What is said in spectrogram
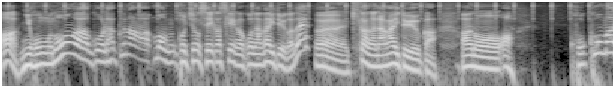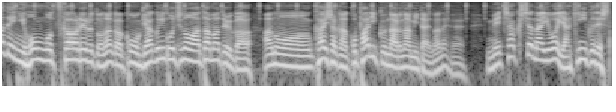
あ日本語の方がこう楽なもうこっちの生活圏がこう長いというかね、えー、期間が長いというか。あのー、あここまで日本語使われるとなんかこう逆にこっちの頭というか、あのー、解釈がこうパニックになるなみたいなね、え。めちゃくちゃ内容は焼肉でした。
